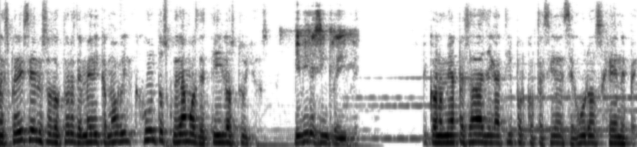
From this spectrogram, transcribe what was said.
Con la experiencia de nuestros doctores de Médica Móvil, juntos cuidamos de ti y los tuyos. Vivir es increíble. Economía pesada llega a ti por cortesía de Seguros GNP.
